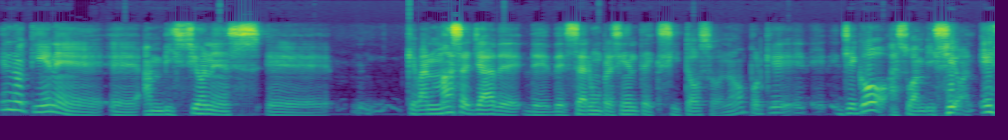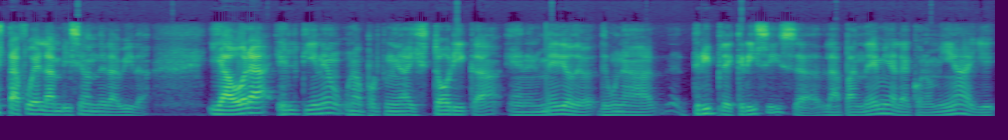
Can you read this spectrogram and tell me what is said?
él no tiene eh, ambiciones eh, que van más allá de, ser un presidente exitoso, ¿no? Porque eh, llegó a su ambición, esta fue la ambición de la vida. Y ahora él tiene una oportunidad histórica en el medio de, una triple crisis, la pandemia, la economía y,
